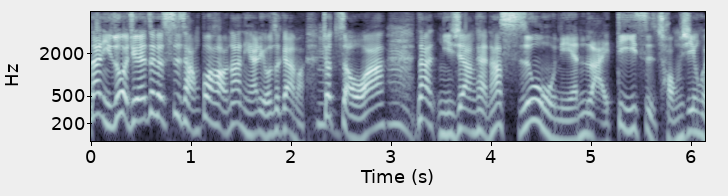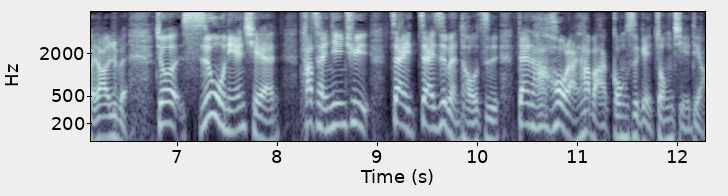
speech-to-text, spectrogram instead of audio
那你如果觉得这个市场不好，那你还留着干嘛？就走啊。那你想想看，他十五年来第一次重新回到日本，就十五年前他曾经去在在日本投资，但是他后来他把公司给终结掉。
